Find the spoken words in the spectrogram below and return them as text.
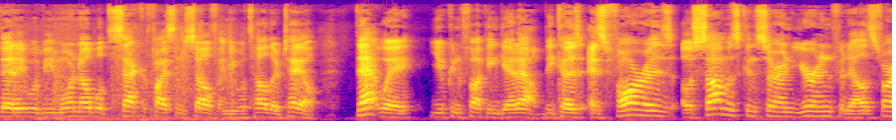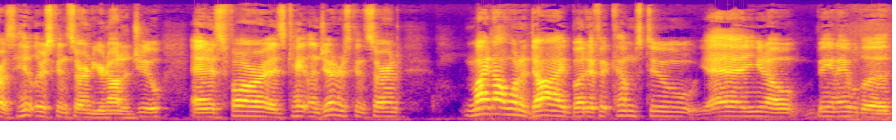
that it would be more noble to sacrifice himself, and you will tell their tale. That way, you can fucking get out. Because as far as Osama's concerned, you're an infidel. As far as Hitler's concerned, you're not a Jew. And as far as Caitlyn Jenner's concerned, might not want to die, but if it comes to, yeah, you know, being able to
